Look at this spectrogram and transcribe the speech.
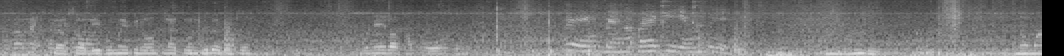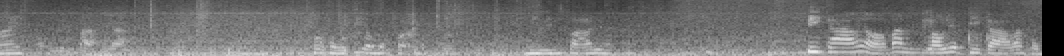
แล้วก็ไม่เดี๋ยวสวัสดีพ่อแม่พี่น้องทลายทวนผู้เดือดทุนวันนี้เราทำโอครับผมให้เองแบ่งเอาไปให้พี่เองนะสิอื้อหือหน่อไม้เอาลิ้นปากย่าง พ่อของพี่เอาหมกฝาครับผมมีลิ้นฟ้าด้วยนะ ปีกาไม่เหรอบ้านเราเรียกปีกาบ้านผม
